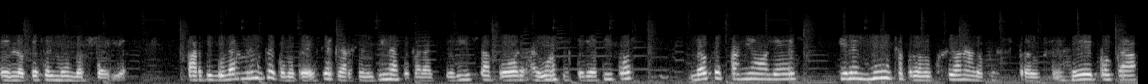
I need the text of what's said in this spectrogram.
en lo que es el serie. serio particularmente, como te decía, que Argentina se caracteriza por algunos estereotipos, los españoles tienen mucha producción a lo que es producciones de época,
